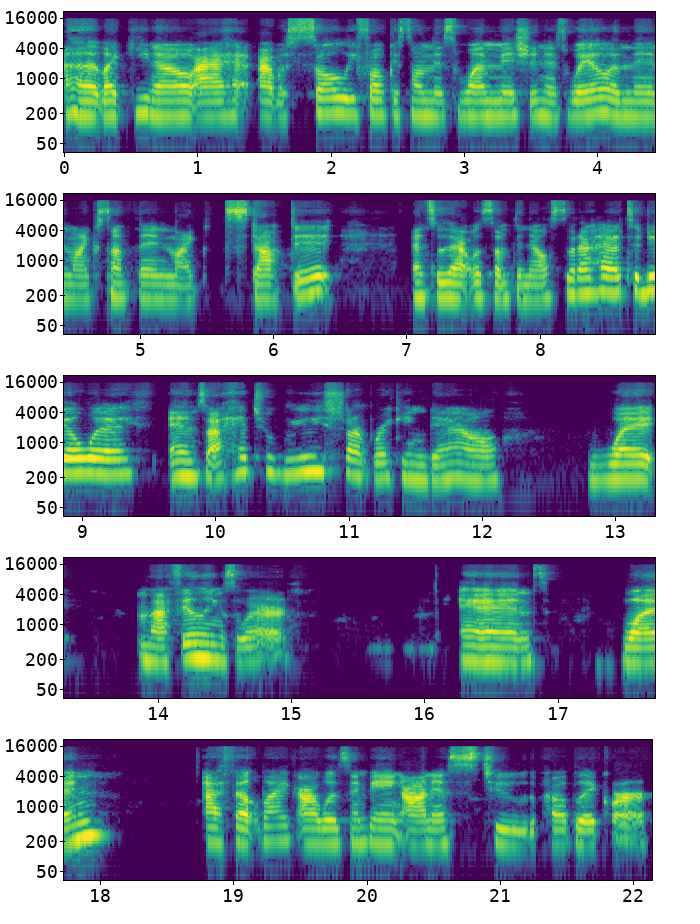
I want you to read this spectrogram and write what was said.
uh, like you know, I I was solely focused on this one mission as well, and then like something like stopped it, and so that was something else that I had to deal with, and so I had to really start breaking down what my feelings were, and one, I felt like I wasn't being honest to the public or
